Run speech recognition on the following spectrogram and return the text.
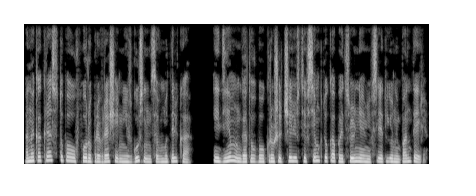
Она как раз вступала в пору превращения из гусеницы в мотылька, и демон готов был крушить челюсти всем, кто капает слюнями вслед юной пантере.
